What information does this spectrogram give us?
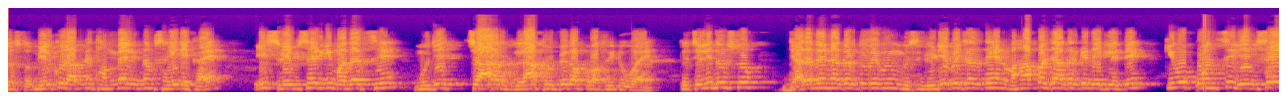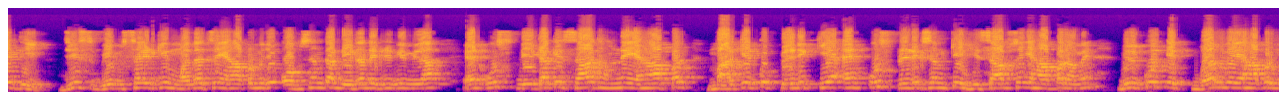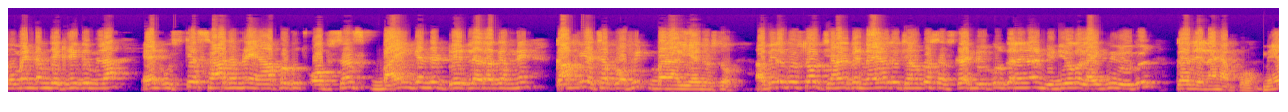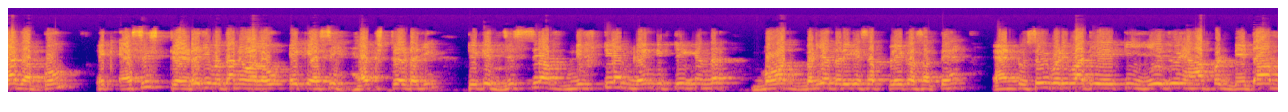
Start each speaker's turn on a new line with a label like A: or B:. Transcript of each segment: A: दोस्तों, बिल्कुल आपने थंबनेल एकदम सही देखा है। इस वेबसाइट की मदद से मुझे चार लाख रुपए का प्रॉफिट हुआ है। तो चलिए दोस्तों ज़्यादा देर ना करते हुए हम वीडियो पे चलते हैं, वहाँ पर जाकर के देख लेते हैं कि वो कौन सी वेबसाइट थी, जिस वेबसाइट की मदद से यहाँ पर मुझे ऑप्शन का डेटा देखने के मिला एंड उस डेटा के साथ हमने यहाँ पर मार्केट को प्रेडिक्ट किया एंड उस प्रेडिक्शन के हिसाब से यहाँ पर हमें बिल्कुल एक वन वे यहाँ पर मोमेंटम देखने को मिला एंड उसके साथ हमने यहाँ पर कुछ ऑप्शंस बाइंग के अंदर ट्रेड लगा के हमने काफ़ी अच्छा प्रॉफिट बना लिया है दोस्तों। अभी तक दोस्तों आप चैनल पर नए हो तो चैनल को सब्सक्राइब बिल्कुल कर लेना वीडियो को लाइक भी बिल्कुल कर लेना है आपको। मैं आज आपको एक ऐसी स्ट्रेटेजी बताने वाला हूँ, एक ऐसी हैक स्ट्रेटेजी ठीक है, जिससे आप निफ्टी एंड बैंक निफ्टी के अंदर बहुत बढ़िया तरीके से आप प्ले कर सकते हैं। एंड उससे भी बड़ी बात यह है कि ये जो यहाँ पर डेटा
